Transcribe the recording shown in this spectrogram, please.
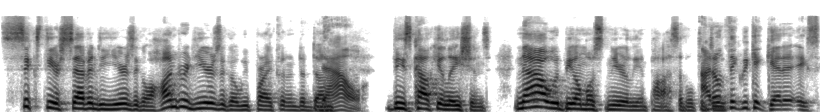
60 or 70 years ago, 100 years ago, we probably couldn't have done Now, these calculations. Now would be almost nearly impossible to I do. don't think we could get it as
